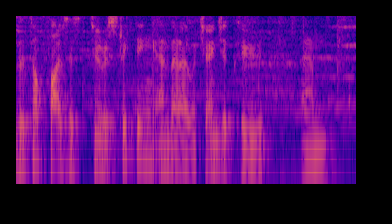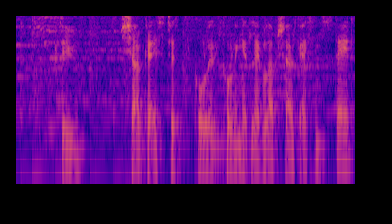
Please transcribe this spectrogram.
the top fives is too restricting and that I would change it to um, to showcase, just call it, calling it Level Up Showcase instead.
